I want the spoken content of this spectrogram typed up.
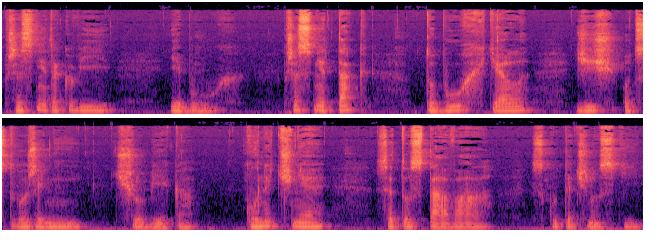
Přesně takový je Bůh. Přesně tak to Bůh chtěl již od stvoření člověka. Konečně se to stává skutečností.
